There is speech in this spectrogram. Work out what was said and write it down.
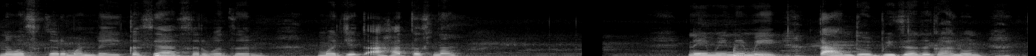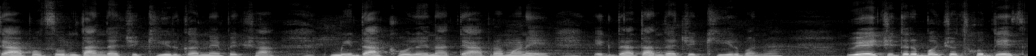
नमस्कार मंडळी कसे आहात सर्वजण? मजेत आहातच ना? नेहमी नेहमी तांदूळ भिजत घालून त्यापासून तांदळाची खीर करण्यापेक्षा मी दाखवले ना त्याप्रमाणे एकदा तांदळाची खीर बनवा. वेळेची तर बचत होतेच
